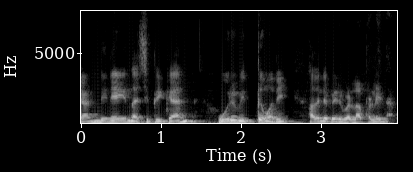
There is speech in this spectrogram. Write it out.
രണ്ടിനെയും നശിപ്പിക്കാൻ ഒരു വിത്ത് മതി. അതിന്റെ പേര് വെള്ളാപ്പള്ളി എന്നാണ്.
